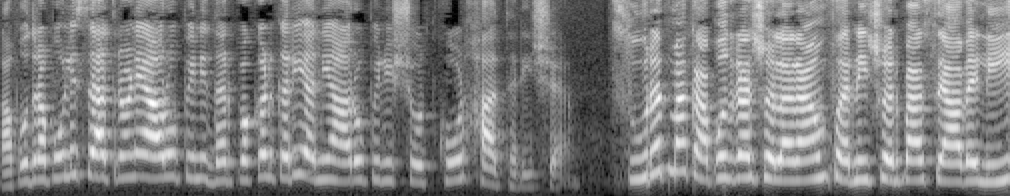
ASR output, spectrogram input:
કાપોદ્રા પોલીસે આ ત્રણેય આરોપીની ધરપકડ કરી અન્ય આરોપીની શોધખોળ હાથ ધરી છે. સુરતમાં કાપોદ્રા જલારામ ફર્નિચર પાસે આવેલી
